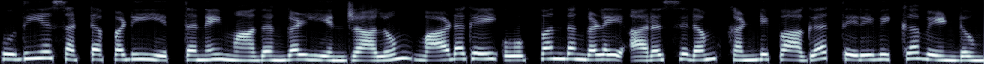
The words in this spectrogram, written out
புதிய சட்டப்படி எத்தனை மாதங்கள் என்றாலும் வாடகை ஒப்பந்தங்களை அரசிடம் கண்டிப்பாக தெரிவிக்க வேண்டும்.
